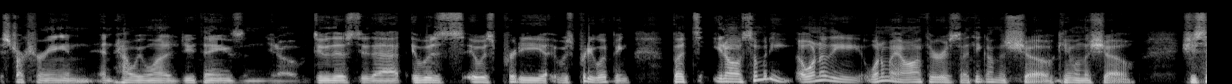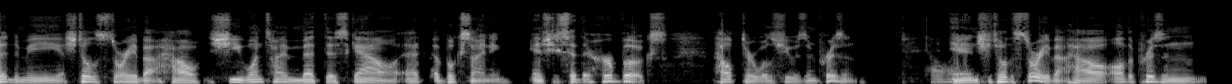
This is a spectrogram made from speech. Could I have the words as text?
structuring and, and how we wanted to do things and, you know, do this, do that. It was, it was pretty, it was pretty whipping. But, you know, somebody, one of the, one of my authors, I think on the show, came on the show. She said to me, she told a story about how she one time met this gal at a book signing and she said that her books helped her while she was in prison Oh, and she told the story about how all the prison,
